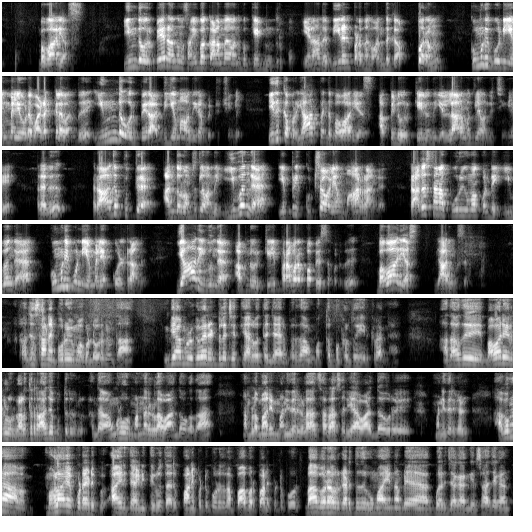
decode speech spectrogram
பவாரியாஸ் இந்த ஒரு பேரை வந்து சமீப காலமாக வந்து இப்போ கேட்டு இருந்திருப்போம் ஏன்னா அந்த தீரன் படத்தங்க வந்ததுக்கு அப்புறம் கும்மிடிப்பூட்டி எம்எல்ஏவோட வழக்கில் வந்து இந்த ஒரு பேர் அதிகமாக வந்து இடம் பெற்றுச்சுங்களே. இதுக்கப்புறம் யார் இப்போ இந்த பவாரியாஸ் அப்படின்ற ஒரு கேள்வி வந்து எல்லார் மத்திலையும் வந்துச்சுங்களே. அதாவது ராஜபுத்திர அந்த ஒரு வம்சத்தில் வந்த இவங்க எப்படி குற்றவாளியாக மாறுறாங்க? ராஜஸ்தானை பூர்வீகமாக கொண்ட இவங்க கும்மிடிப்பூண்டி எம்எல்ஏ கொள்றாங்க யார் இவங்க அப்படின்னு ஒரு கேள்வி பரபரப்பாக பேசப்படுது. பவாரியாஸ் யாருங்க சார்? ராஜஸ்தானை பூர்வீகமாக கொண்டவர்கள் தான். இந்தியா முழுக்கவே ரெண்டு லட்சத்தி அறுபத்தஞ்சாயிரம் பேர் தான் அவங்க மொத்த மக்கள் தொகை இருக்கிறாங்க. அதாவது பவாரியர்கள் ஒரு காலத்தில் ராஜபுத்திரர்கள். அந்த அவங்களும் ஒரு மன்னர்களாக வாழ்ந்தவங்க தான். நம்மளை மாதிரி மனிதர்களாக சராசரியாக வாழ்ந்த ஒரு மனிதர்கள். அவங்க முகலாய படையெடுப்பு. ஆயிரத்தி ஐநூற்றி இருபத்தாறு பானிப்பட்டு போர் இதெல்லாம் பாபர் பானிப்பட்டு போர். பாபர் அவருக்கு அடுத்தது ஹுமாயூன் அப்படியே அக்பர் ஜஹாங்கீர் ஷாஜகான்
